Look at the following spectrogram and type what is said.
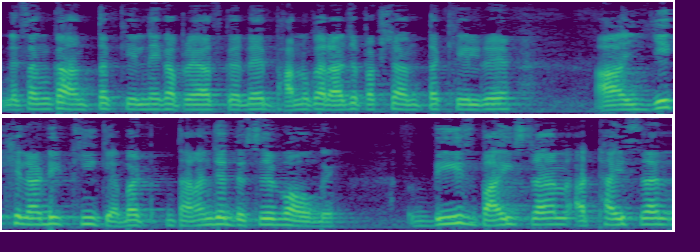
निशंका अंत तक खेलने का प्रयास कर रहे हैं। भानु का राजपक्षा अंत तक खेल रहे हैं। आ, ये खिलाड़ी ठीक है बट धनंजय दिसिल्वा हो गए। बीस बाईस रन अट्ठाईस रन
